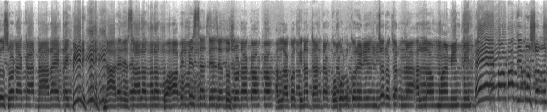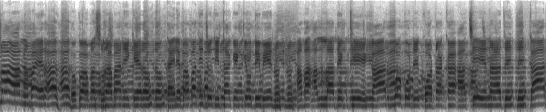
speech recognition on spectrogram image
দুশো টাকা দুশো টাকা। আল্লাহ কো দানটা কবুল করে নিন। জোর আল্লাহ আমিন। এ বাবাজি মুসলমান। ভাইরা ওগো আমার সোনাবানি কেরো, তাইলে বাবাজি যদি থাকে কেউ দিবেন। আমার আল্লাহ দেখছে কার পকেটে ক টাকা আছে না আছে, কার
